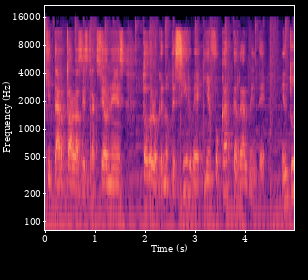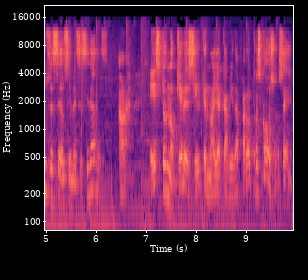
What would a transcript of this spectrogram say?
quitar todas las distracciones, todo lo que no te sirve y enfocarte realmente en tus deseos y necesidades. Ahora, esto no quiere decir que no haya cabida para otras cosas, ¿eh?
